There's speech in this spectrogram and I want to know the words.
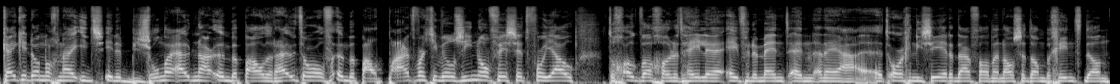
kijk je dan nog naar iets in het bijzonder uit, naar een bepaalde ruiter of een bepaald paard wat je wil zien? Of is het voor jou toch ook wel gewoon het hele evenement en nou ja, het organiseren daarvan? En als het dan begint, dan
